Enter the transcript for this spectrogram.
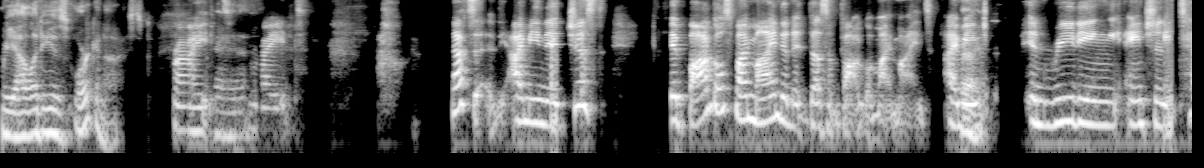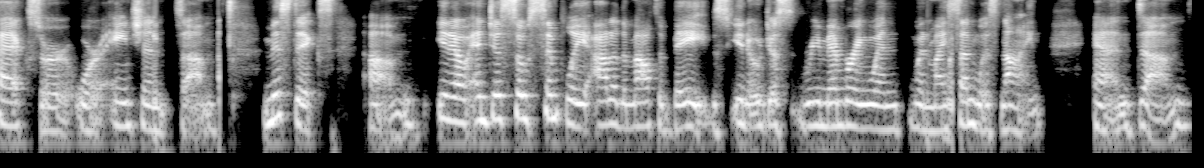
reality is organized. Right, and, right. That's, I mean, it just, it boggles my mind and it doesn't boggle my mind. I mean, right. in reading ancient texts or, or ancient um, mystics, um, you know, and just so simply out of the mouth of babes, you know, just remembering when when my son was nine, and um,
